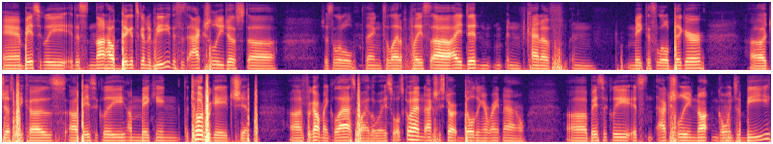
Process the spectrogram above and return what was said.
And basically, this is not how big it's going to be. This is actually just uh, just a little thing to light up a place. Uh, I did kind of make this a little bigger, uh, just because uh, basically I'm making the Toad Brigade ship. Uh, I forgot my glass, by the way, so let's go ahead and actually start building it right now. Uh, basically, it's actually not going to be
